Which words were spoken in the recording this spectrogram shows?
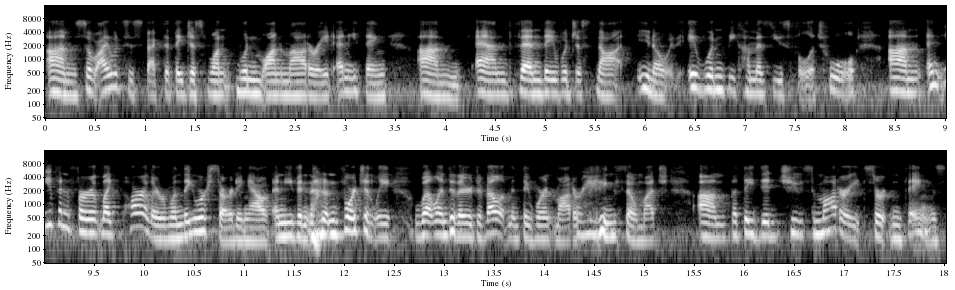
Um, so I would suspect that they just want, wouldn't want to moderate anything, um, and then they would just not, you know, it, it wouldn't become as useful a tool. Um, and even for like Parler, when they were starting out, and even unfortunately well into their development, they weren't moderating so much, um, but they did choose to moderate certain things.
